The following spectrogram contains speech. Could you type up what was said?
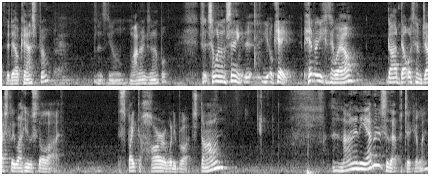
Fidel Castro is you know modern example. So, so what I'm saying, uh, okay, Hitler, you can say, well, God dealt with him justly while he was still alive, despite the horror of what he brought. Stalin, not any evidence of that particularly.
